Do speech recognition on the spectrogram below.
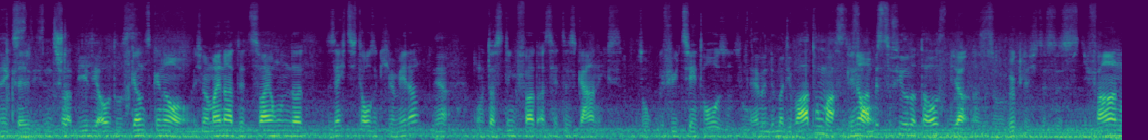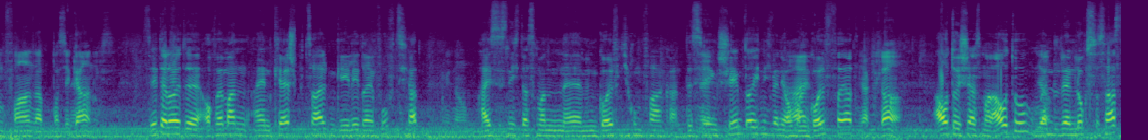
Nix, der- die sind stabil, die Autos. Ganz genau. Ich meine, meiner hatte 260.000 Kilometer Ja. und das Ding fährt, als hätte es gar nichts. So gefühlt 10.000. So. ja, wenn du immer die Wartung machst, die Genau. fahren bis zu 400.000. Ja, also so wirklich. Das ist, die fahren und fahren, da passiert Ja. gar nichts. Seht ihr Leute, auch wenn man einen Cash bezahlt, einen GLE 53 hat. Heißt es nicht, dass man äh, mit dem Golf nicht rumfahren kann. Deswegen Nee. schämt euch nicht, wenn ihr auch mal einen Golf fährt. Ja, klar. Auto ist erstmal Auto und Ja. wenn du den Luxus hast,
